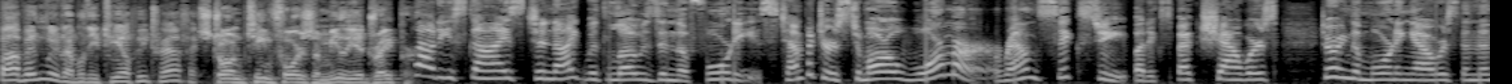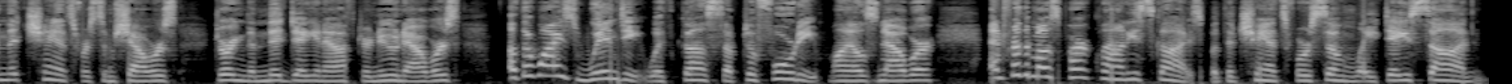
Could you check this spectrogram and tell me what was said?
Bob Imler, WTOP Traffic. Storm Team 4's Amelia Draper. Cloudy skies tonight with lows in the 40s. Temperatures tomorrow warmer, around 60, but expect showers during the morning hours and then the chance for some showers during the midday and afternoon hours. Otherwise windy with gusts up to 40 miles an hour. And for the most part, cloudy skies, but the chance for some late day sun.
